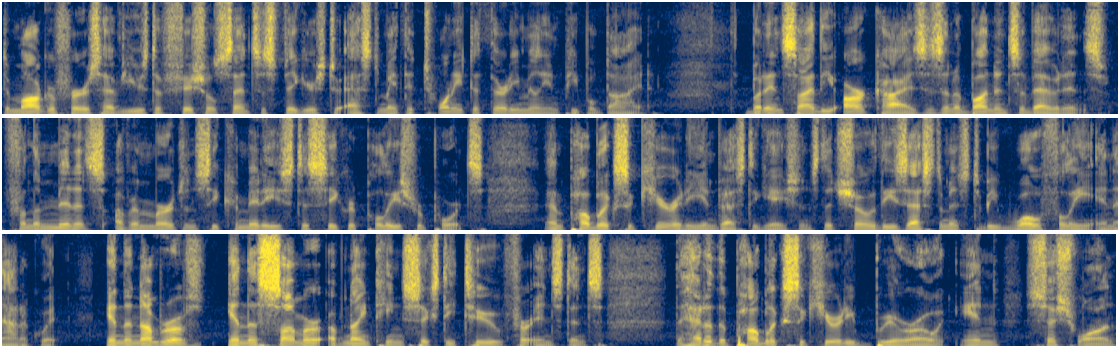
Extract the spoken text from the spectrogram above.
Demographers have used official census figures to estimate that 20 to 30 million people died. But inside the archives is an abundance of evidence, from the minutes of emergency committees to secret police reports and public security investigations, that show these estimates to be woefully inadequate. In the number of in the summer of 1962, for instance, the head of the Public Security Bureau in Sichuan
